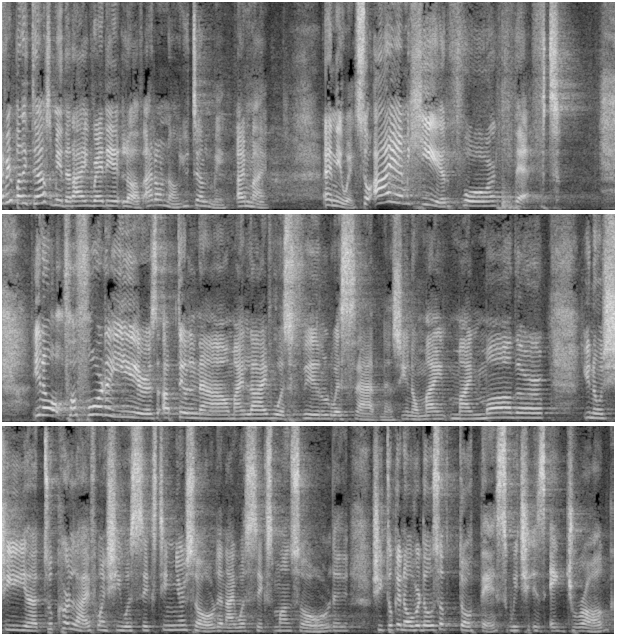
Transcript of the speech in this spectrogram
Everybody tells me that I radiate love. I don't know. You tell me. I might. Anyway, so I am here for theft. You know, for 40 years up till now, my life was filled with sadness. You know, my, my mother, you know, she uh, took her life when she was 16 years old and I was six months old. She took an overdose of totes, which is a drug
